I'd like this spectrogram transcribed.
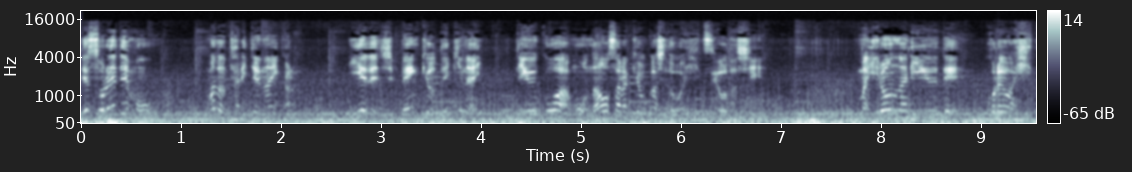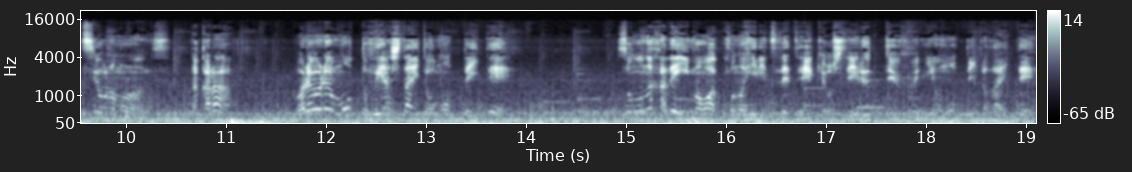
で、それでも、まだ足りてないから。家で勉強できないっていう子はもうなおさら教科指導は必要だし、まあ、いろんな理由でこれは必要なものなんです。だから、我々はもっと増やしたいと思っていて、その中で今はこの比率で提供しているっていう風に思っていただいて、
